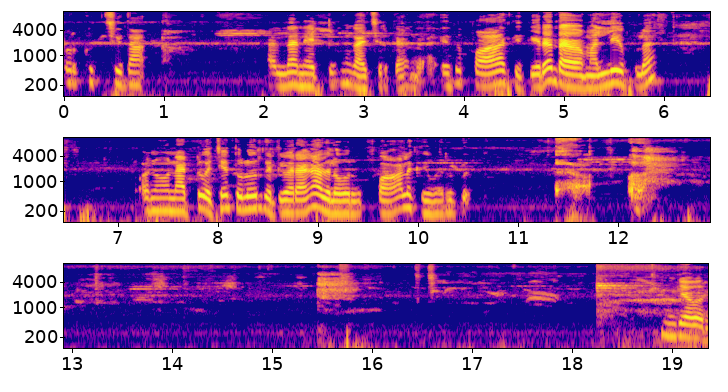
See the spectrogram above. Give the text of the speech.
ஒரு குச்சி தான். நல்லா நெட்டுக்கும் காய்ச்சிருக்காங்க. இது பாலக்கீரை இந்த மல்லிகைப்பூவில் நட்டு வச்சேன் துளிர் கட்டி வராங்க. அதில் ஒரு பாலக்கு வருது. இங்கே ஒரு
